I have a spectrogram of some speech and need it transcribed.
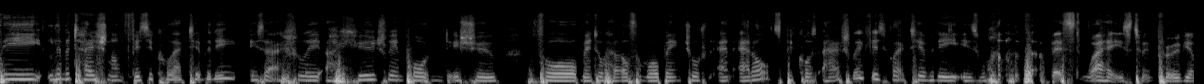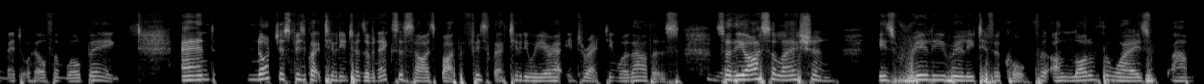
The limitation on physical activity is actually a hugely important issue for mental health and well-being children and adults because actually physical activity is one of the best ways to improve your mental health and well-being. And not just physical activity in terms of an exercise bike, but physical activity where you're interacting with others. Yeah. So the isolation is really, really difficult for a lot of the ways, um,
